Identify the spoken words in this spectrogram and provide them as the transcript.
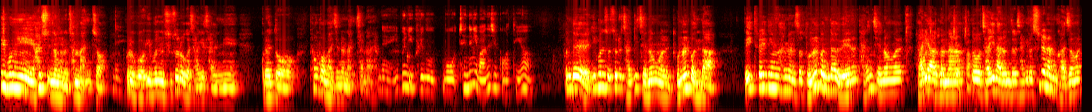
이분이 할 수 있는 거는 참 많죠. 네. 그리고 이분 스스로가 자기 삶이 그래도 평범하지는 않잖아요. 네, 이분이 그리고 뭐 재능이 많으실 것 같아요. 근데 이분 스스로 자기 재능을 돈을 번다. day trading 하면서 돈을 번다 외에는 다른 재능을 발휘하거나. 또 자기 나름대로 자기를 수련하는 과정을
